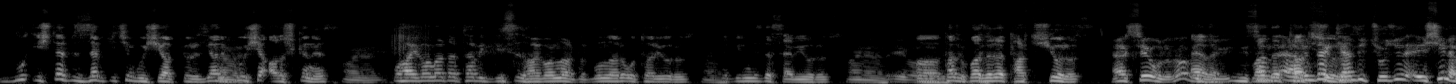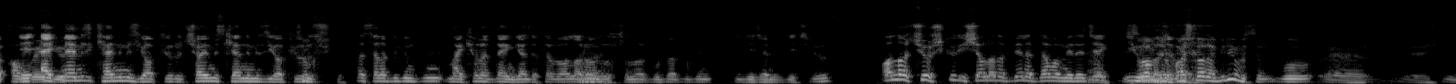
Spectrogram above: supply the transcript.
bu işler biz zevk için bu işi yapıyoruz. Yani Evet. bu işe alışkınız. Aynen. Bu hayvanlar da tabii dilsiz hayvanlardır. Bunları otarıyoruz. Evet. Birbirimizi de seviyoruz. Aynen öyle. Eyvallah. Aa, abi, tabii çok tartışıyoruz. Her şey olur abi. Evet. İnsan Bazen evinde tartışıyoruz. kendi çocuğu eşiyle kavga E, ediyor. ekmeğimizi kendimiz yapıyoruz. Çayımızı kendimiz yapıyoruz. Çok şükür. Mesela bir gün bu mekana denk geldik tabii Allah Evet. razı olsunlar. Burada bugün bir gecemiz geçiriyoruz. Allah çok şükür inşallah da böyle devam edecek. Evet. iyi amca, olacak. başka da biliyor musun bu e,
